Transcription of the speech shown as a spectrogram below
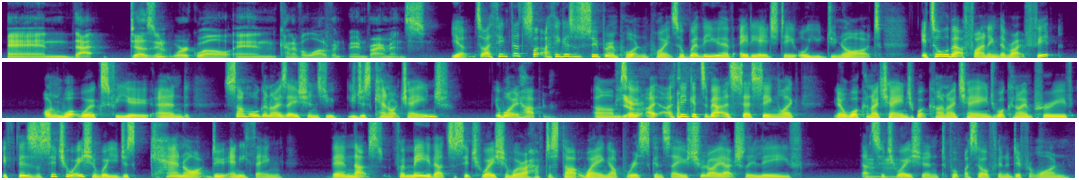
And that doesn't work well in kind of a lot of environments. Yeah. So I think that's I think it's a super important point. So whether you have ADHD or you do not, it's all about finding the right fit on what works for you. And some organizations you you just cannot change. It won't happen. Um, So Yeah. I, I think it's about assessing like you know what can I change, what can't I change, what can I improve. If there's a situation where you just cannot do anything, then that's for me that's a situation where I have to start weighing up risk and say should I actually leave that mm-hmm. situation to put myself in a different one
